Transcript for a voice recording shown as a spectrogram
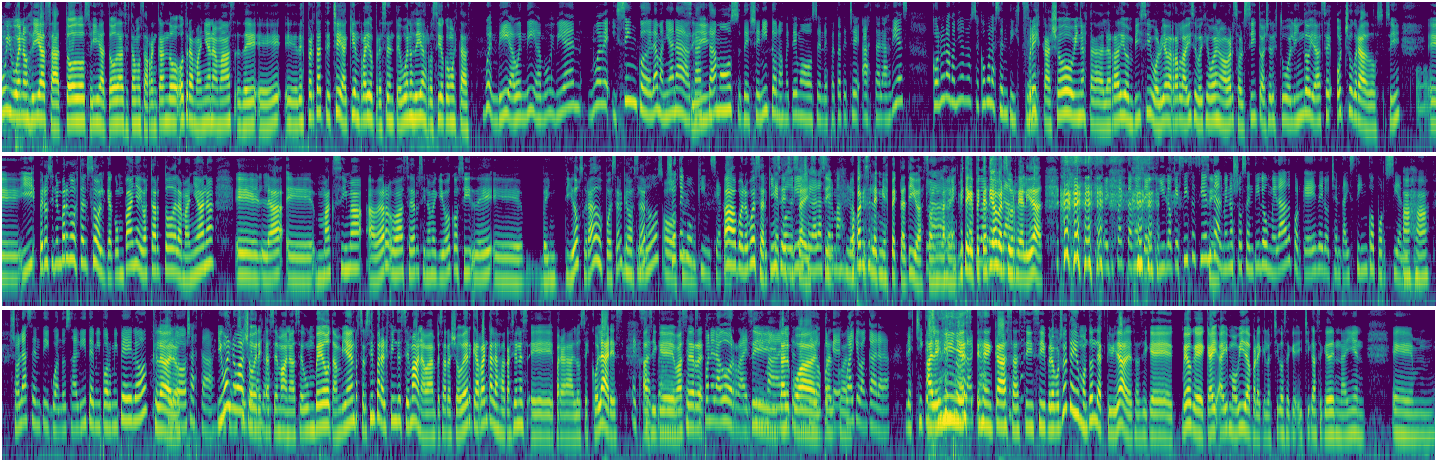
Muy buenos días a todos y a todas. Estamos arrancando otra mañana más de eh, eh, Despertate Che aquí en Radio Presente. Buenos días, Rocío, ¿cómo estás? Buen día, buen día, muy bien. 9 y 5 de la mañana, acá Sí. estamos de llenito, nos metemos en Despertate Che hasta las 10. Con una mañana, no sé, ¿cómo la sentiste? Fresca, yo vine hasta la radio en bici, volví a agarrar la bici porque dije, bueno, a ver, solcito, ayer estuvo lindo y hace 8 grados, ¿sí? Oh. Eh, y, pero sin embargo está el sol que acompaña y va a estar toda la mañana. Eh, la eh, máxima, a ver, va a ser, si no me equivoco, sí, de eh, 22 grados, ¿puede ser que va a ser? 22. ¿O Yo tengo un 15 acá. Ah, bueno, puede ser, 15, podría 16. llegar a sí. ser más Capaz que es mi expectativa, son las 20. Viste que expectativa, versus realidad. Exactamente. Y lo que sí se siente, Sí. al menos yo sentí la humedad porque es del 85%. Ajá, Yo la sentí cuando salí, temí por mi pelo, claro. pero ya está. Igual no va a llover esta semana, según veo también. Recién para el fin de semana va a empezar a llover, que arrancan las vacaciones eh, para los escolares. Así que va a ser... Se, pone la gorra el Sí, clima. tal este cual, sentido, porque tal después cual. hay que bancar a las chicas. A las niñas toda la casa. en casa, sí, sí, pero por suerte hay un montón de actividades, así que veo que, que hay, hay movida para que los chicos se que- y chicas se queden ahí en em,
